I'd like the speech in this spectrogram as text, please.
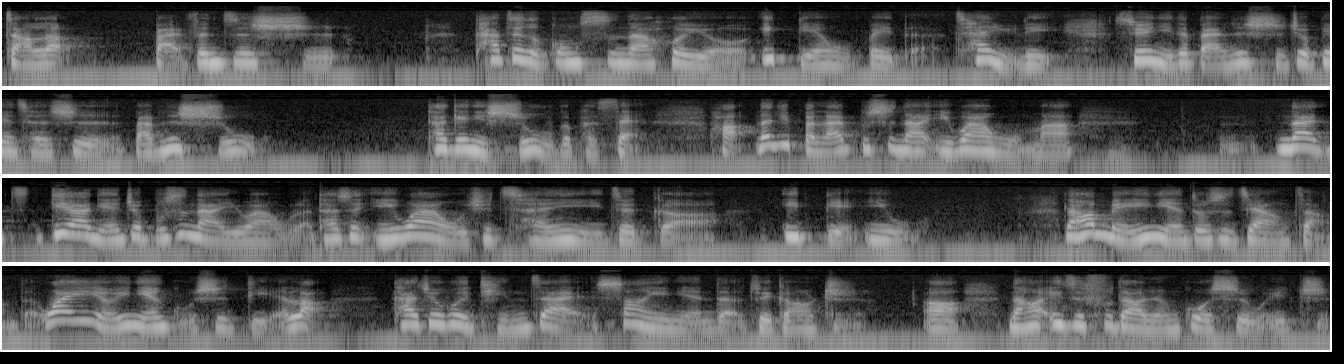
涨了百分之十，它这个公司呢会有一点五倍的参与率，所以你的百分之十就变成是百分之十五。他给你十五个 percent，好，那你本来不是拿一万五吗？那第二年就不是拿一万五了，它是一万五去乘以这个一点一五，然后每一年都是这样涨的。万一有一年股市跌了，它就会停在上一年的最高值。啊，然后一直付到人过世为止，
